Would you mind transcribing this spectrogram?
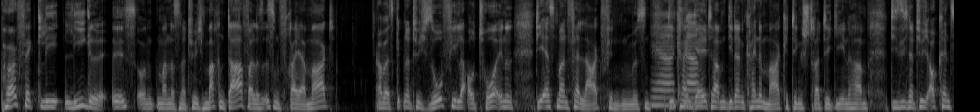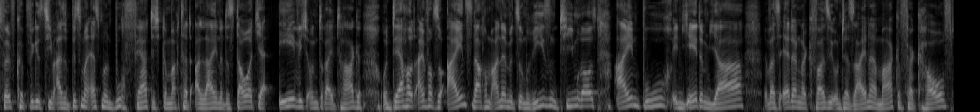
perfectly legal ist und man das natürlich machen darf, weil es ist ein freier Markt. Aber es gibt natürlich so viele AutorInnen, die erstmal einen Verlag finden müssen, Ja, die kein klar. Geld haben, die dann keine Marketingstrategien haben, die sich natürlich auch kein zwölfköpfiges Team, also bis man erstmal ein Buch fertig gemacht hat alleine, das dauert ja ewig und drei Tage und der haut einfach so eins nach dem anderen mit so einem riesen Team raus, ein Buch in jedem Jahr, was er dann da quasi unter seiner Marke verkauft.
